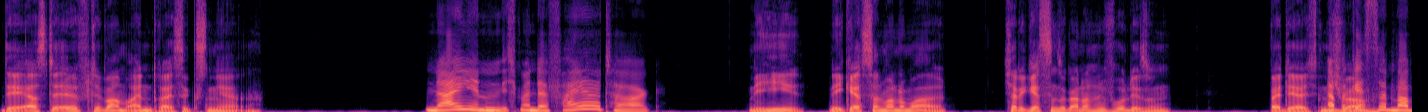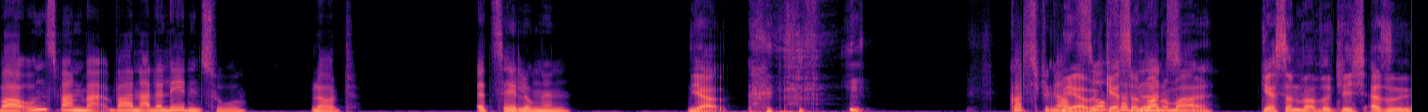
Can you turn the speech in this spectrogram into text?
der erste 11. war am 31. Ja. Nein, ich meine der Feiertag. Nee, nee, gestern war normal. Ich hatte gestern sogar noch eine Vorlesung, bei der ich nicht Aber war. gestern war bei uns, waren, waren alle Läden zu. Laut Erzählungen. ja, Gott, ich bin gerade nee, aber so gestern verwirrt. war normal. Gestern war wirklich, also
